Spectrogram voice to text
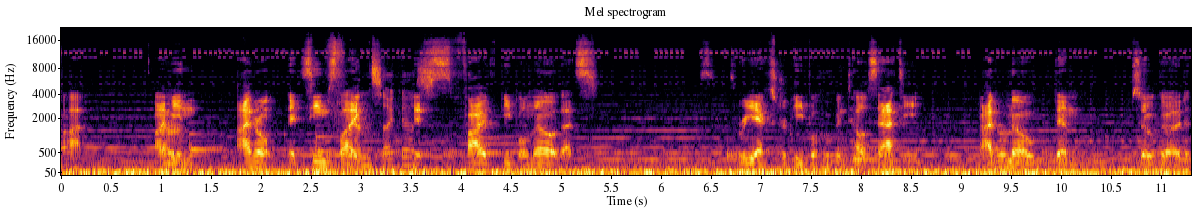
I, I Or mean, I don't. It seems like Friends, I guess. if five people know, that's three extra people who can tell Sadie. I don't know them so good.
